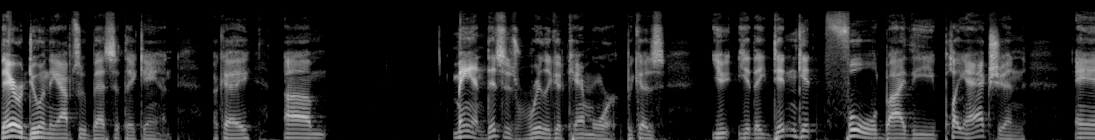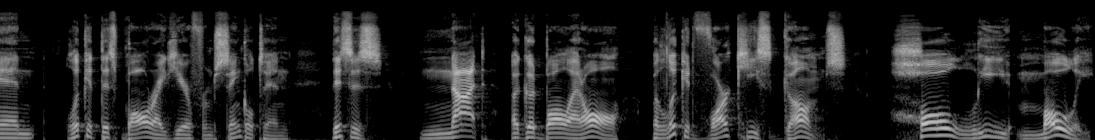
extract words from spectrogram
they are doing the absolute best that they can. Okay. Um, man, this is really good camera work because you, you, they didn't get fooled by the play action. And look at this ball right here from Singleton. This is not a good ball at all. But look at Var'Keyes Gumms. Holy moly.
